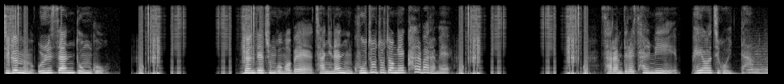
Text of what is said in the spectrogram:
지금 울산 동구 현대중공업의 잔인한 구조조정의 칼바람에 사람들의 삶이 베어지고 있다.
